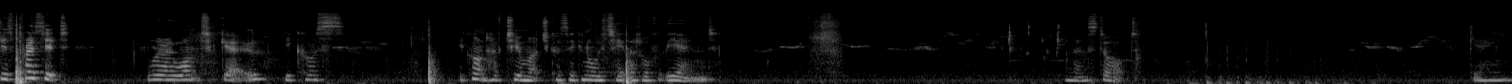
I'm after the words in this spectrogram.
Just press it where I want to go because you can't have too much because they can always take that off at the end. And then start again.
